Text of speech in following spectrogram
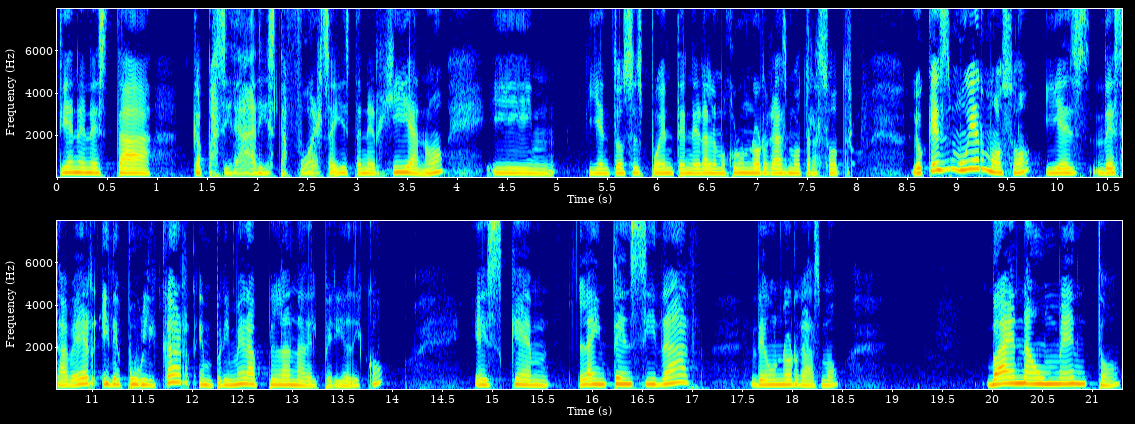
tienen esta capacidad y esta fuerza y esta energía, ¿no? Y, y entonces pueden tener a lo mejor un orgasmo tras otro. Lo que es muy hermoso y es de saber y de publicar en primera plana del periódico es que mm, la intensidad de un orgasmo va en aumento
